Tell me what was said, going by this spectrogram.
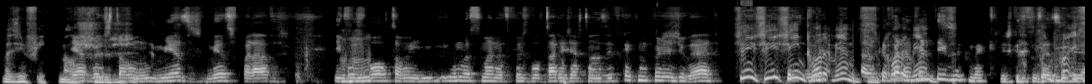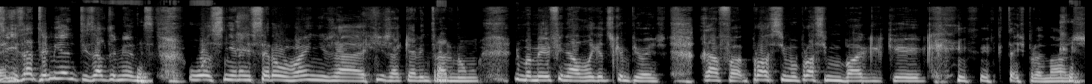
mas enfim. Nós, e às vezes estão meses, meses parados e depois uhum. voltam e uma semana depois de voltarem já estão a dizer porque é que não pões a jogar? Sim, sim, sim, claramente. claramente. Como é que pois, exatamente, exatamente. o Ossinha nem será bem e já, já quer entrar num, numa meia final da Liga dos Campeões. Rafa, próximo, próximo bug que, que, que tens para nós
